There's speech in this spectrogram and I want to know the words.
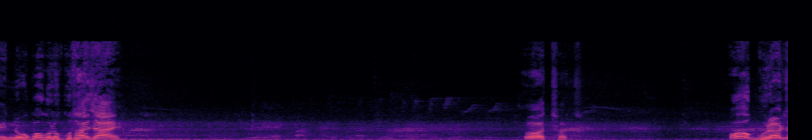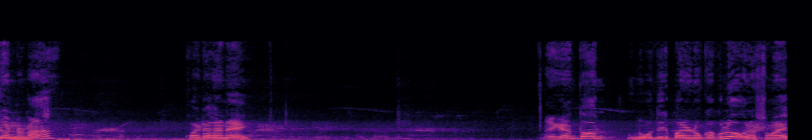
এই নৌকাগুলো কোথায় যায়? ও আচ্ছা আচ্ছা। ও ঘোরার জন্য না? কয় টাকা নেয়? এখানে তো নদীর পাড়ে নৌকাগুলো অনেক সময়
